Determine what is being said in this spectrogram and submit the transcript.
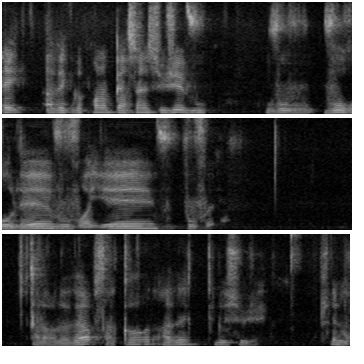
et avec le pronom personnel sujet, vous. Vous, vous roulez, vous voyez, vous pouvez. Alors le verbe s'accorde avec le sujet. Absolument.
